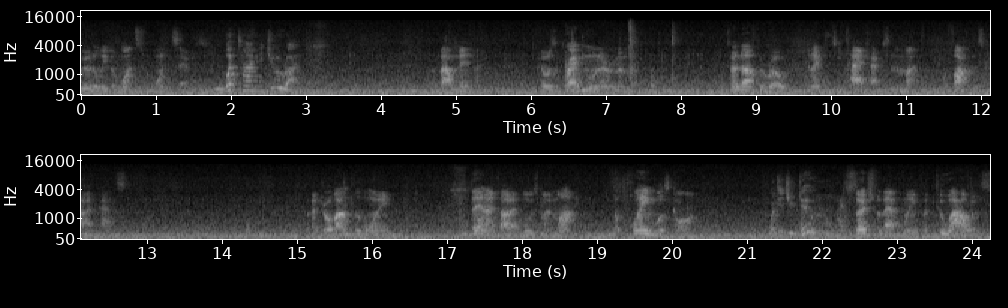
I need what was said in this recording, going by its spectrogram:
We were to leave at once for one service. What time did you arrive? About midnight. There was a bright moon, I remember. I turned off the road, and I could see tire tracks in the mud where Faulkner's car had passed. I drove out into the lane. Then I thought I'd lose my mind. The plane was gone. What did you do? I searched for that plane for two hours.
